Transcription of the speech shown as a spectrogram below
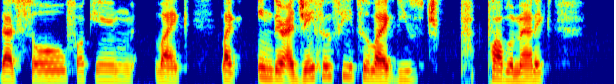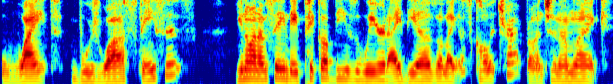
that's so fucking like like in their adjacency to like these tr- problematic white bourgeois spaces. You know what i'm saying? They pick up these weird ideas of like let's call it trap brunch. And i'm like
